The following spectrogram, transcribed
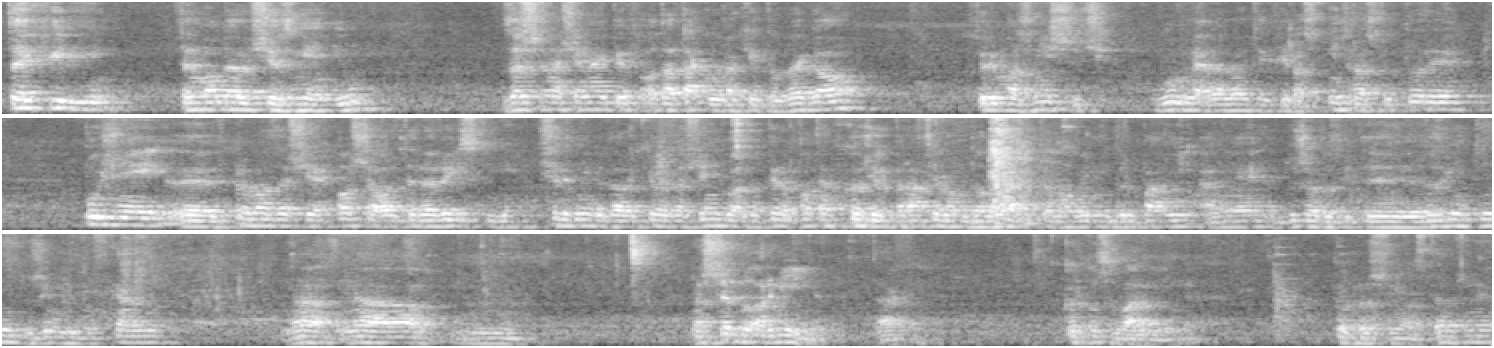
W tej chwili ten model się zmienił. Zaczyna się najpierw od ataku rakietowego, który ma zniszczyć główne elementy infra- infrastruktury, Później y, wprowadza się ostrzał artyleryjski średniego, dalekiego zasięgu, a dopiero potem wchodzi operacja lądowa i to małymi grupami, a nie dużo y, rozwiniętymi, dużymi jednostkami na, na, mm, na szczeblu armijnym, tak? korpusów armijnych. Poproszę następny.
